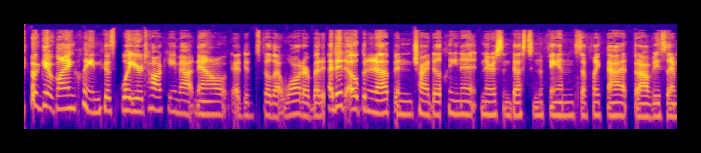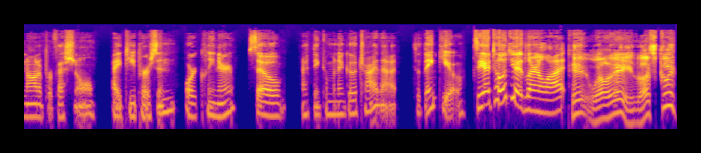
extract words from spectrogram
go get mine cleaned because what you're talking about now, I did spill that water, but I did open it up and tried to clean it. And there was some dust in the fan and stuff like that. But obviously, I'm not a professional IT person or cleaner. So I think I'm going to go try that. So thank you. See, I told you I'd learn a lot. Yeah, well, hey, that's good.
